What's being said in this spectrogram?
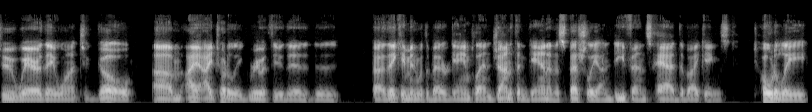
to where they want to go. Um, I, I totally agree with you. The the uh, they came in with a better game plan. Jonathan Gannon, especially on defense, had the Vikings totally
